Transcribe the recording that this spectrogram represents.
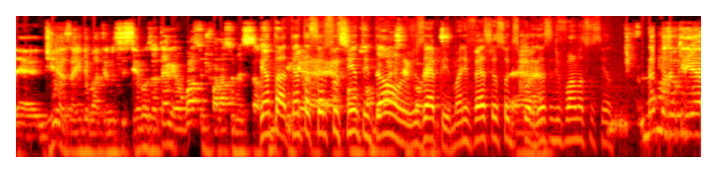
é, dias aí debatendo sistemas. Eu, até, eu gosto de falar sobre esses assuntos. Tenta, tenta ser é, sucinto, são, são então, Giuseppe. Manifeste a sua discordância é... de forma sucinta. Não, mas eu queria,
